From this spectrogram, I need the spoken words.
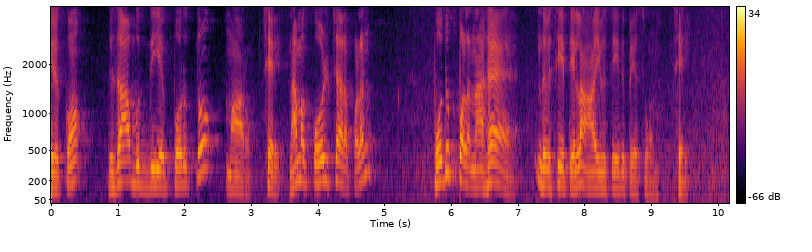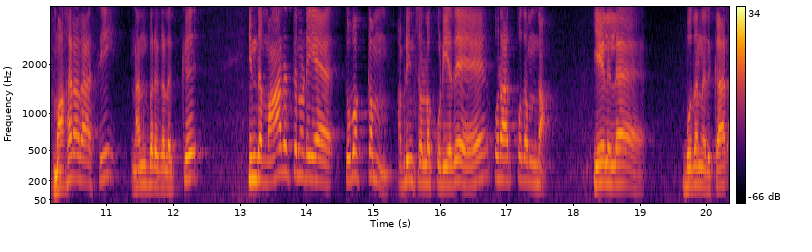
இருக்கும். திசா புத்தியை பொறுத்தும் மாறும். சரி நாம் கோல்சார பலன் பொது பலனாக இந்த விஷயத்தையெல்லாம் ஆய்வு செய்து பேசுவோம். சரி. மகர ராசி நண்பர்களுக்கு இந்த மாதத்தினுடைய துவக்கம் அப்படின்னு சொல்லக்கூடியதே ஒரு அற்புதம் தான் ஏழில் புதன் இருக்கார்.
